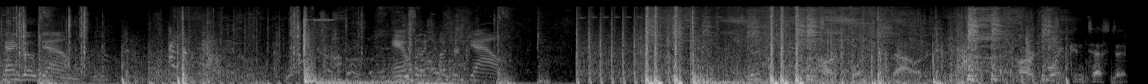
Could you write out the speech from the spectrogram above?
Tango down. Ambush hunter down. Hardpoint is ours. Hardpoint contested.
